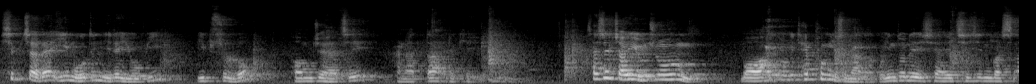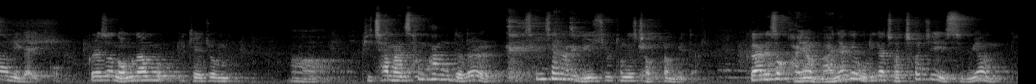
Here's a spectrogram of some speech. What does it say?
10절에 이 모든 일에 욥이 입술로 범죄하지 않았다 이렇게 얘기합니다. 사실 저희 요즘 뭐 한국이 태풍이 지나가고 인도네시아에 지진과 쓰나미가 있고 그래서 너무나 이렇게 좀 어, 비참한 상황들을 생생하게 뉴스를 통해서 접합니다. 그 안에서 과연 만약에 우리가 저 처지에 있으면 어,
